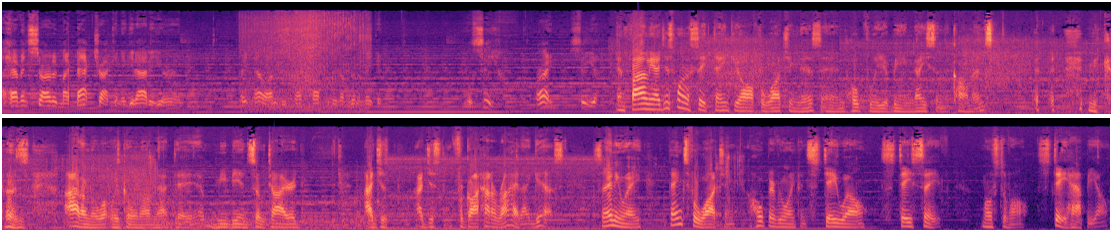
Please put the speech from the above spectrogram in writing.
I haven't started my backtracking to get out of here, and right now I'm just not confident I'm going to make it. We'll see. All right, see ya. And finally, I just want to say thank you all for watching this, and hopefully you're being nice in the comments. because I don't know what was going on that day. Me being so tired, I just I just forgot how to ride, I guess. So anyway, thanks for watching. I hope everyone can stay well, stay safe, most of all, stay happy, y'all,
